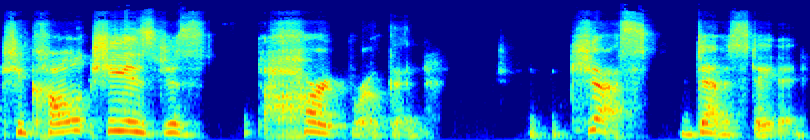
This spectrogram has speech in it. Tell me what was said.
she called, she is just heartbroken, just devastated.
